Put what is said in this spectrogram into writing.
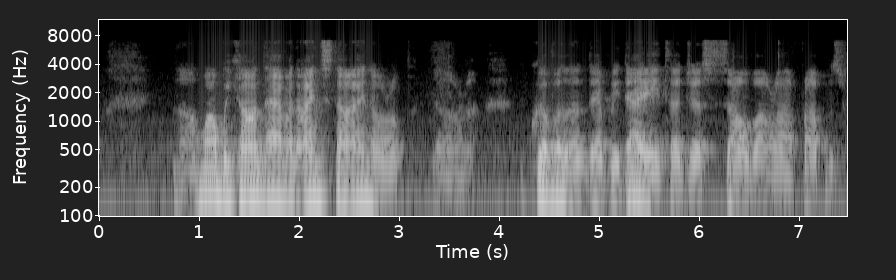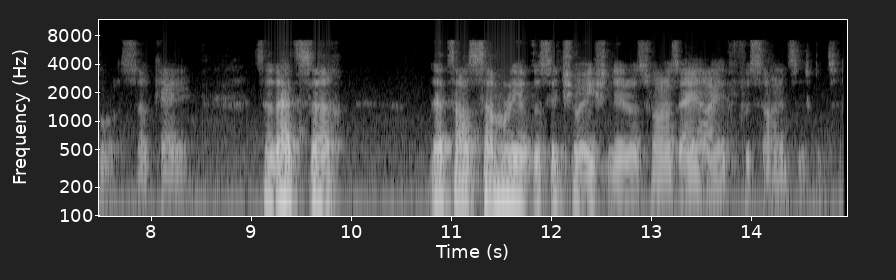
uh, well, we can't have an Einstein or, or equivalent every day to just solve all our problems for us. Okay, so that's uh, that's our summary of the situation here as far as AI for science is concerned.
